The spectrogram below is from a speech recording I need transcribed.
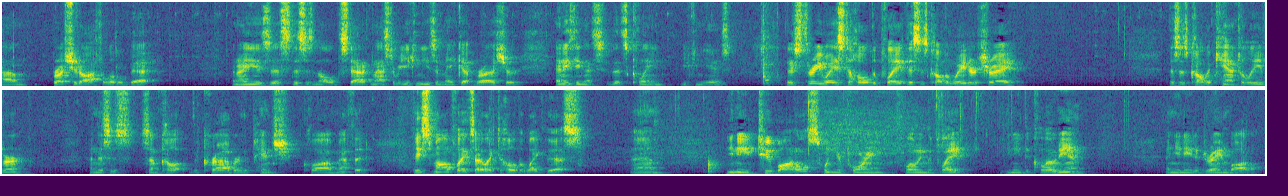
um, brush it off a little bit. And I use this, this is an old Static Master, but you can use a makeup brush or anything that's, that's clean you can use. There's three ways to hold the plate. This is called the waiter tray. This is called the cantilever. And this is, some call it the crab or the pinch claw method. These small plates I like to hold it like this. Um, you need two bottles when you're pouring, flowing the plate. You need the collodion and you need a drain bottle.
